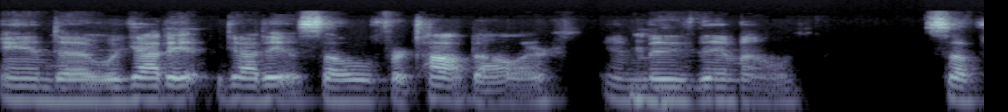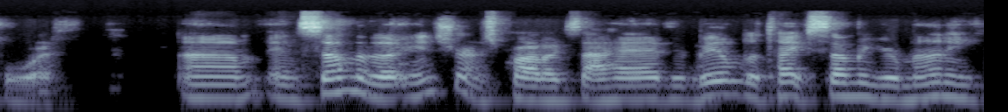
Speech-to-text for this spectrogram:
and uh, we got it got it sold for top dollar and Mhm. moved them on, so forth. Um, and some of the insurance products I have, you'll be able to take some of your money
